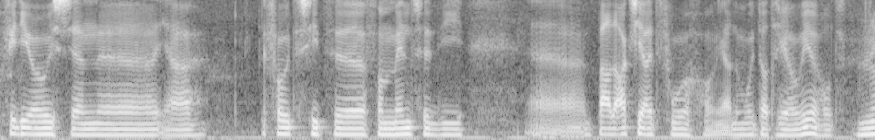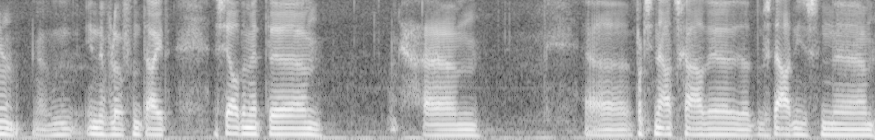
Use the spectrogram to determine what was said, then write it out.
video's en eh, ja, foto's ziet eh, van mensen die eh, een bepaalde actie uitvoeren, gewoon, ja, dan wordt dat jouw wereld. Ja. Ja, in de verloop van tijd. Hetzelfde met ehm ehm, vaccinatieschade, dat bestaat niet, is een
